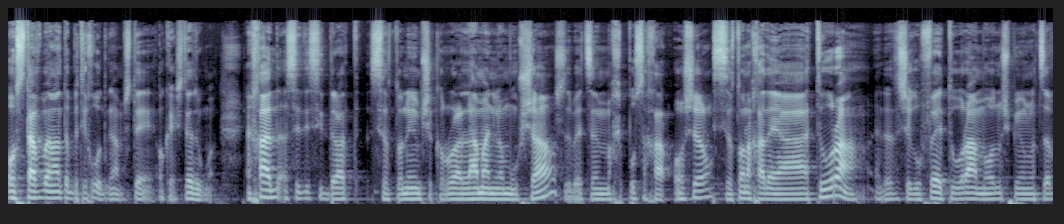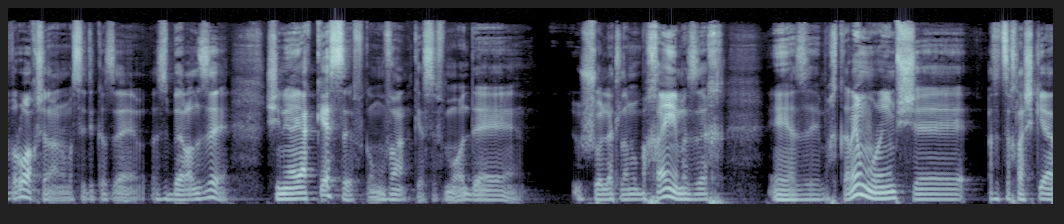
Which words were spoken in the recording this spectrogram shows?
או סתיו בנת הבטיחות, גם שתי, אוקיי, שתי דוגמאות. אחד, עשיתי סדרת סרטונים שקראו לה למה אני לא מאושר, שזה בעצם חיפוש אחר אושר. סרטון אחד היה תאורה, ידעת שגופי תאורה מאוד משפיעים על מצב הרוח שלנו, ועשיתי כזה הסבר על זה. שני היה כסף, כמובן, כסף מאוד, אה, שולט לנו בחיים, אז איך, אה, אז מחקרים אומרים ש... אתה צריך להשקיע,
